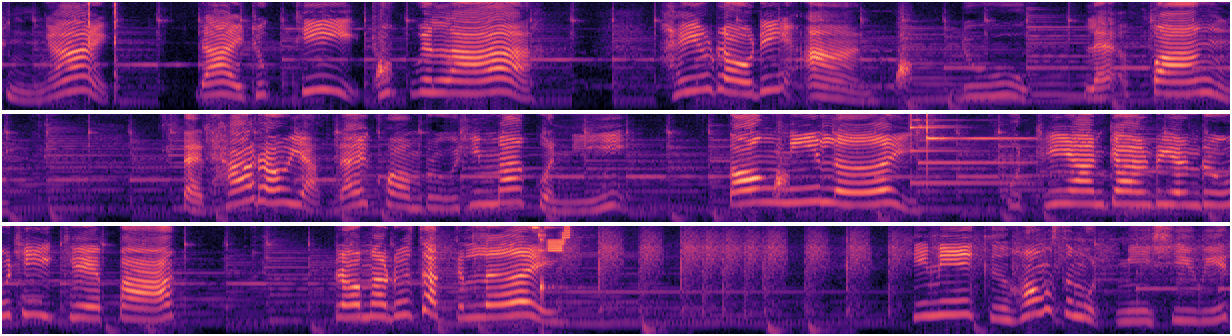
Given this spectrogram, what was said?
ถึงง่าย ได้ทุกที่ทุกเวลา ให้เราได้อ่าน ดูและฟัง แต่ถ้าเราอยากได้ความรู้ที่มากกว่านี้ ต้องนี่เลย อุทยานการเรียนรู้ทีเคพาร์คเรามารู้จักกันเลย ที่นี่คือห้องสมุดมีชีวิต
